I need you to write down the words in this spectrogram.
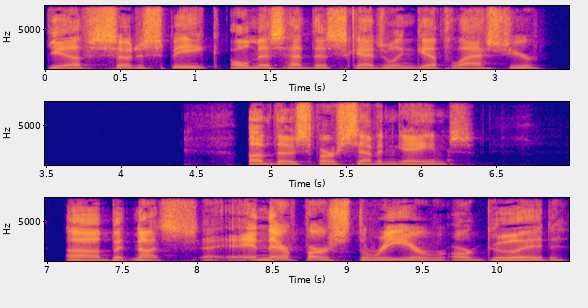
gifts, so to speak. Ole Miss had the scheduling gift last year of those first seven games, uh, but not. And their first three are are good.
